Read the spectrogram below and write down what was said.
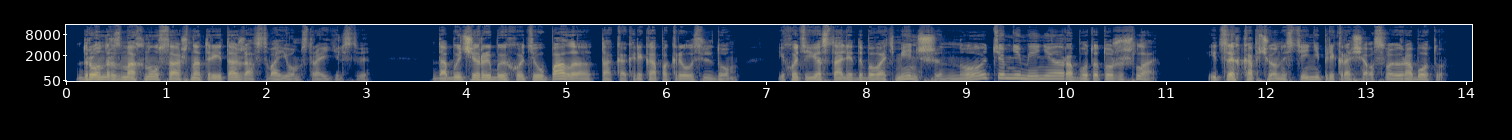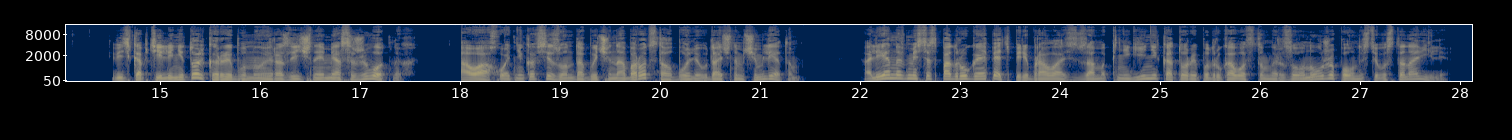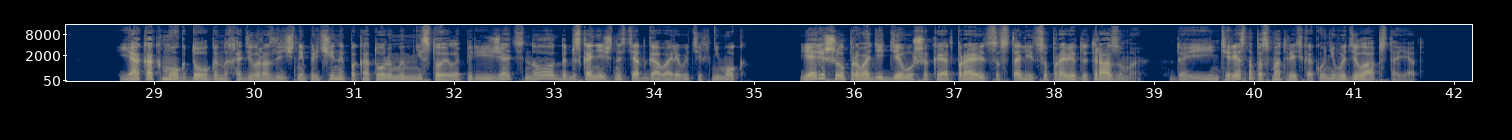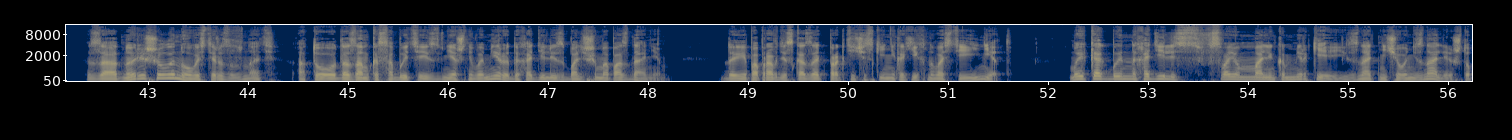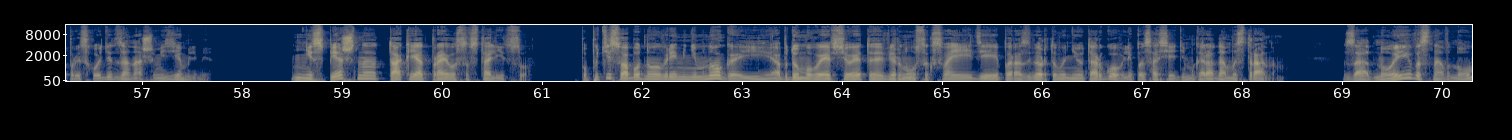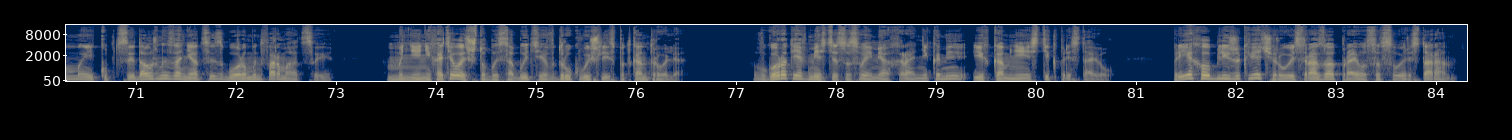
Дрон размахнулся аж на три этажа в своем строительстве. Добыча рыбы хоть и упала, так как река покрылась льдом, и хоть ее стали добывать меньше, но, тем не менее, работа тоже шла. И цех копченостей не прекращал свою работу. Ведь коптили не только рыбу, но и различное мясо животных. А у охотников сезон добычи, наоборот, стал более удачным, чем летом. Алиена вместе с подругой опять перебралась в замок княгини, который под руководством Эрзона уже полностью восстановили. Я как мог долго находил различные причины, по которым им не стоило переезжать, но до бесконечности отговаривать их не мог. Я решил проводить девушек и отправиться в столицу проведать разума, да и интересно посмотреть, как у него дела обстоят. Заодно решил и новости разузнать, а то до замка события из внешнего мира доходили с большим опозданием. Да и, по правде сказать, практически никаких новостей и нет. Мы как бы находились в своем маленьком мирке и знать ничего не знали, что происходит за нашими землями. Неспешно так я отправился в столицу. По пути свободного времени много, и, обдумывая все это, вернулся к своей идее по развертыванию торговли по соседним городам и странам. Заодно и в основном мои купцы должны заняться сбором информации. Мне не хотелось, чтобы события вдруг вышли из-под контроля. В город я вместе со своими охранниками, их ко мне стик приставил, Приехал ближе к вечеру и сразу отправился в свой ресторан.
